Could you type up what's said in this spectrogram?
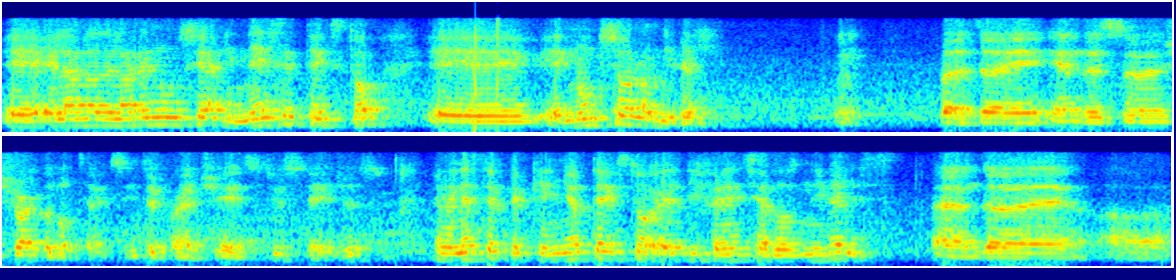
eh, él habla de la renuncia en ese texto eh, en un solo nivel. Mm. But uh, in this uh, short little text, he differentiates two stages. Pero en este pequeño texto él diferencia dos niveles. And uh, uh,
